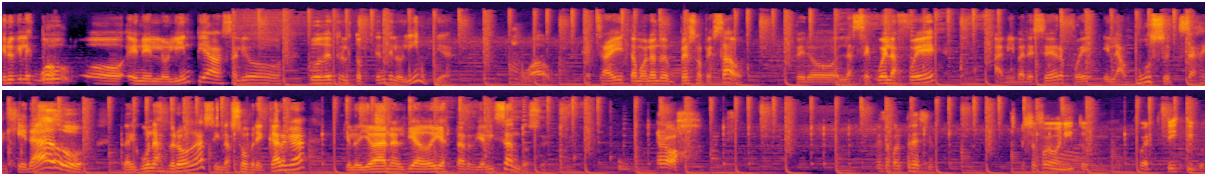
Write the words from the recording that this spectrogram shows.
Creo que él estuvo en el Olimpia, salió, estuvo dentro del top 10 del Olimpia. Wow. ¿Cachai? Estamos hablando de un peso pesado. Pero la secuela fue, a mi parecer, fue el abuso exagerado de algunas drogas y la sobrecarga que lo llevaban al día de hoy a estar dializándose. Oh, Ese fue el precio. Eso fue bonito. Fue artístico.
